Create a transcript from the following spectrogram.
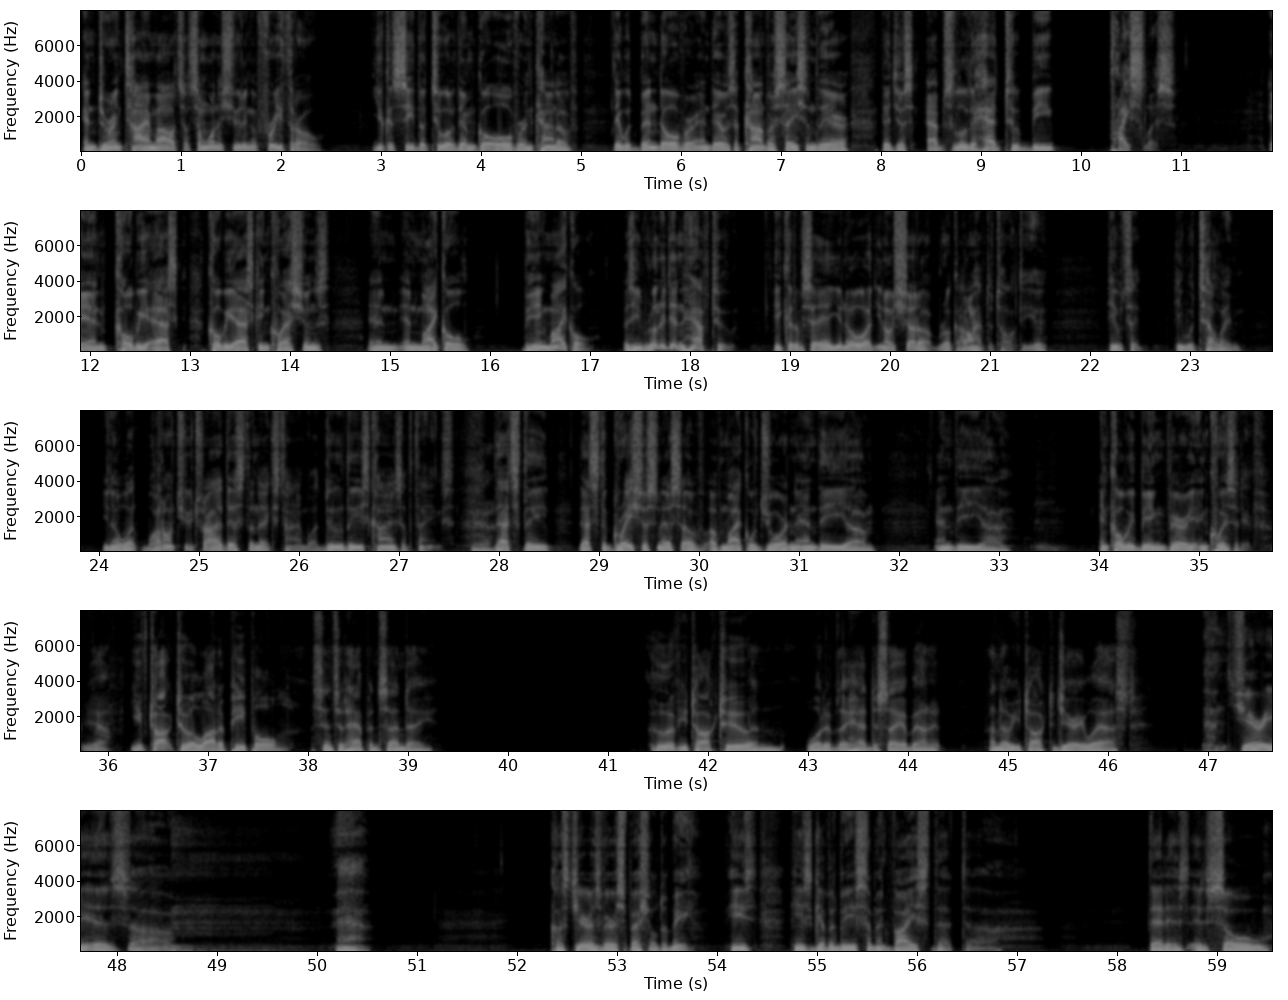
and during timeouts or someone is shooting a free throw, you could see the two of them go over and kind of they would bend over, and there was a conversation there that just absolutely had to be priceless and Kobe ask Kobe asking questions and and Michael being Michael because he really didn't have to. He could have said, hey, you know what, you know, shut up, Rook. I don't have to talk to you. He would say he would tell him, you know what, why don't you try this the next time or do these kinds of things. Yeah. That's the that's the graciousness of, of Michael Jordan and the um, and the uh, and Kobe being very inquisitive. Yeah. You've talked to a lot of people since it happened Sunday. Who have you talked to and what have they had to say about it? I know you talked to Jerry West. Jerry is, um, man, because Jerry is very special to me. He's he's given me some advice that uh, that is is so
